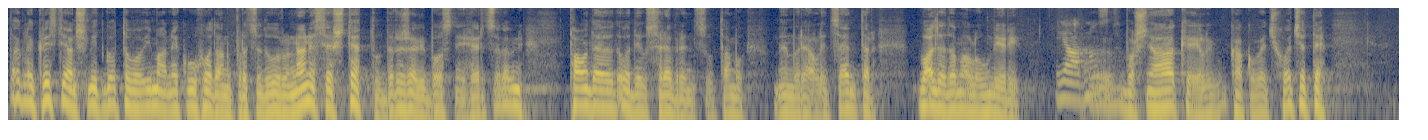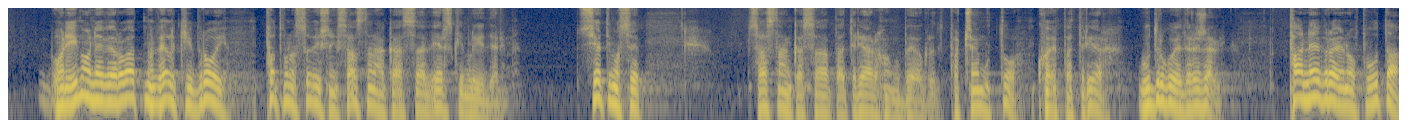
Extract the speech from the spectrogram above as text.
Dakle, Kristijan Šmit gotovo ima neku uhodanu proceduru, nanese štetu državi Bosne i Hercegovine, pa onda ode u Srebrenicu, tamo memorialni centar, valjda da malo umiri Javnost. bošnjake ili kako već hoćete. On je imao nevjerovatno veliki broj potpuno suvišnih sastanaka sa vjerskim liderima. Sjetimo se sastanka sa patrijarhom u Beogradu. Pa čemu to? Ko je patrijarh? U drugoj državi. Pa nebrojeno puta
